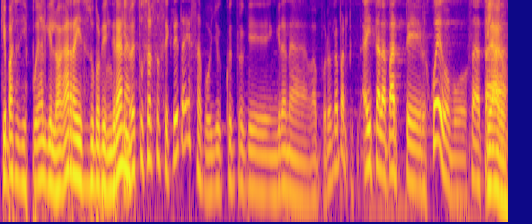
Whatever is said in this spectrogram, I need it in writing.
¿Qué pasa si después alguien lo agarra y ese es su propio engrana? no es tu salsa secreta esa, pues yo encuentro que Engrana va por otra parte. Ahí está la parte del juego, po. o sea, está Claro.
